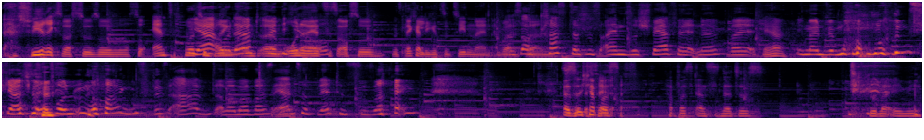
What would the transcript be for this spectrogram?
ja, schwierig, sowas so, so, so ernsthaft Ja, vorzubringen oder? und ähm, ohne auch. jetzt auch so ins Lächerliche zu ziehen. Nein, aber Das ist auch ähm, krass, dass es einem so schwerfällt, ne? Weil, Ja. ich meine, wir mobben uns ja so von morgens bis abends, aber mal was ernsthaft Nettes zu sagen. Also ich habe Es- was, hab was Ernstes Nettes. Für Naemi.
